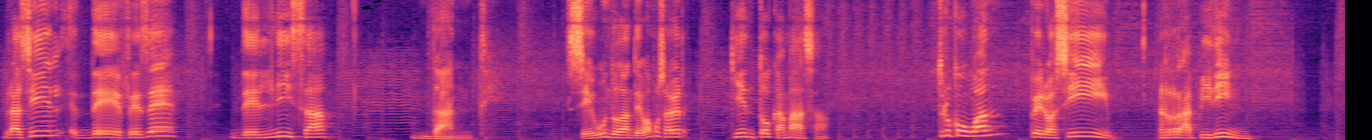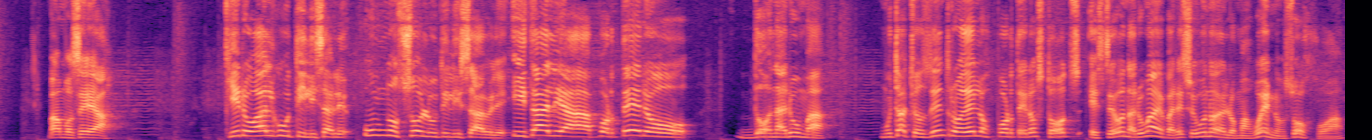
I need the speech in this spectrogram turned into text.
Brasil, DFC, del Niza, Dante. Segundo Dante. Vamos a ver quién toca más. ¿ah? Truco one, pero así rapidín. Vamos, sea. Quiero algo utilizable. Uno solo utilizable. Italia, portero. Donnarumma. Muchachos, dentro de los porteros TOTS, este Donnarumma me parece uno de los más buenos, ojo, ¿ah?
